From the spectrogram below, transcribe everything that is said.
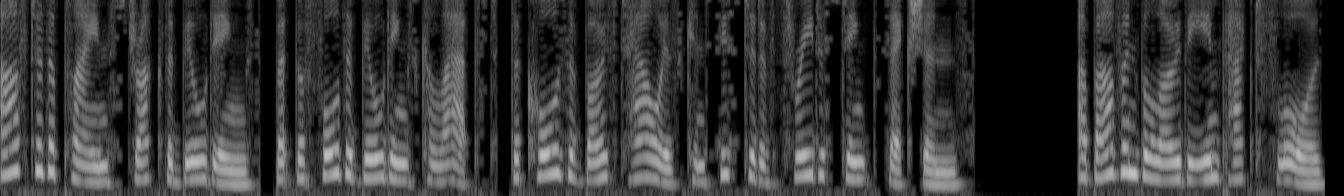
After the plane struck the buildings, but before the buildings collapsed, the cores of both towers consisted of three distinct sections. Above and below the impact floors,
